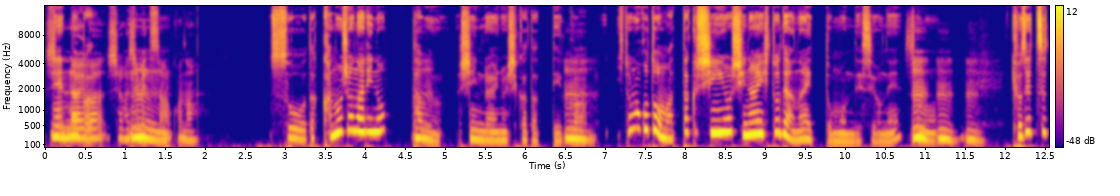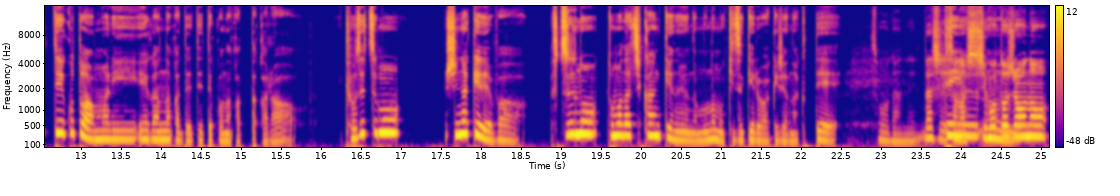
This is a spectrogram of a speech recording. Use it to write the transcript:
信頼はし始めてたのかな、そうだ彼女なりの多分、うん。信頼の仕方っていうか、うん人のことを全く信用しない人ではないと思うんですよね。その、うんうんうん。拒絶っていうことはあんまり映画の中で出てこなかったから拒絶もしなければ普通の友達関係のようなものも築けるわけじゃなくてそうだね。だしその仕事上の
